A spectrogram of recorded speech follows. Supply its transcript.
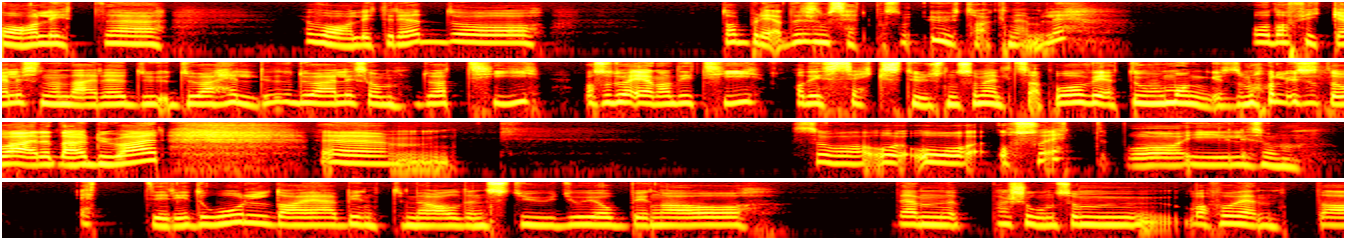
var litt eh, Jeg var litt redd, og da ble det liksom sett på som utakknemlig. Og da fikk jeg liksom den derre du, du er heldig, du er liksom Du er ti. Altså du er en av de ti av de 6000 som meldte seg på. Vet du hvor mange som har lyst til å være der du er? Um, så, og, og også etterpå, i liksom etter Idol, da jeg begynte med all den studiojobbinga og den personen som var forventa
